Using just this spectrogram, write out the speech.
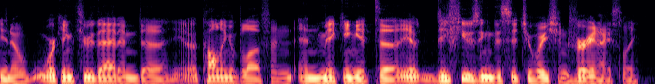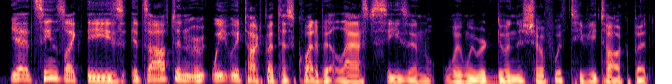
you know, working through that and uh, you know, calling a bluff and and making it, uh, you know, diffusing the situation very nicely. Yeah, it seems like these. It's often we we talked about this quite a bit last season when we were doing the show with TV Talk, but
